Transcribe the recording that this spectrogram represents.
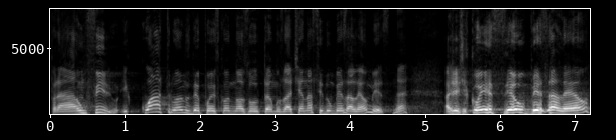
para um filho. E quatro anos depois, quando nós voltamos lá, tinha nascido um Bezalel mesmo. Né? A gente conheceu o Bezalel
